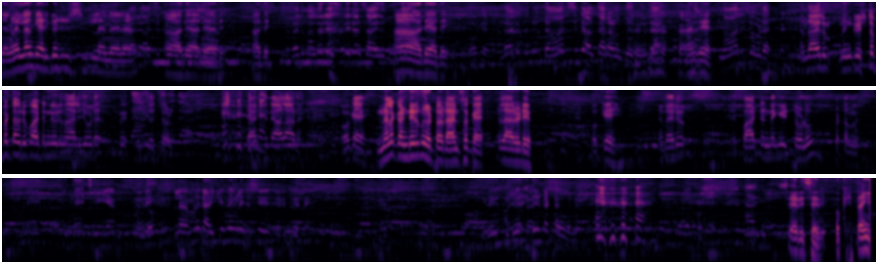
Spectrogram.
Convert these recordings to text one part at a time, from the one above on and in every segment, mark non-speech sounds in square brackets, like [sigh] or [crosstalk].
ഞങ്ങളെല്ലാം കാലിക്കറ്റ് ഡിസ്ട്രിക്റ്റിൽ തന്നെയാണ് ആ അതെ അതെ അതെ അതെ. ആ അതെ അതെ. [laughs] അതെ. എന്തായാലും നിങ്ങൾക്ക് ഇഷ്ടപ്പെട്ട ഒരു പാട്ടിന്റെ ഒരു നാല് ചുവട് വെച്ചോളൂ. ഡാൻസിന്റെ ആളാണ്. ഓക്കെ ഇന്നലെ കണ്ടിരുന്നു കേട്ടോ ഡാൻസ് ഒക്കെ എല്ലാവരുടെയും. ഓക്കെ എന്തായാലും പാട്ടുണ്ടെങ്കിൽ ഇട്ടോളൂ പെട്ടെന്ന്. നമ്മൾ കളിക്കുന്ന ജസ്റ്റ് എടുക്കുമല്ലേ ശരി ശരി. Okay thank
